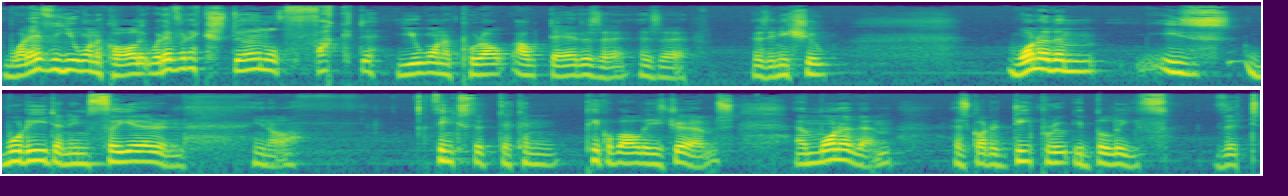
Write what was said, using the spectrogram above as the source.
whatever you want to call it, whatever external factor you want to put out, out there as a as a as an issue. One of them is worried and in fear and, you know, thinks that they can pick up all these germs. And one of them has got a deep rooted belief that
